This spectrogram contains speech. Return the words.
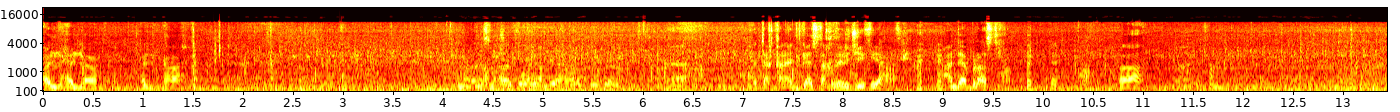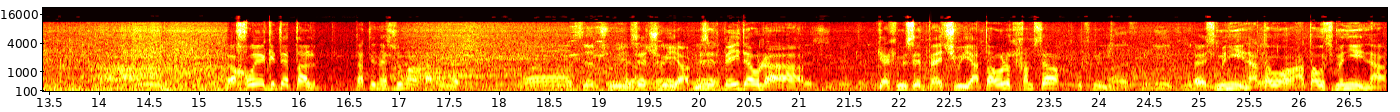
حل حل ها، حل ها راكم تشوفوها. آه. حتى قناة كاز تقدر تجي فيها. عندها بلاصتها آه. أخويا قد طالب تعطينا سومه ولا تعطيناش آه زاد شوية. مازال شوية. مازال بعيدة ولا؟ قال لك مازال بعيد شوية. عطاو لك 85 آه، 80 عطاو عطاو 80 آه.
